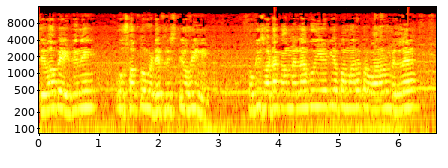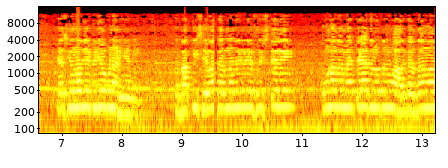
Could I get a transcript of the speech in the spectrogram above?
ਸੇਵਾ ਭੇਜਦੇ ਨੇ, ਉਹ ਸਭ ਤੋਂ ਵੱਡੇ ਫਰਿਸ਼ਤੇ ਉਹੀ ਨੇ। ਕਿਉਂਕਿ ਸਾਡਾ ਕੰਮ ਇੰਨਾ ਕੋਈ ਹੈ ਕਿ ਆਪਾਂ ਮਾਰੇ ਪਰਿਵਾਰਾਂ ਨੂੰ ਮਿਲਣਾ ਹੈ ਤੇ ਅਸੀਂ ਉਹਨਾਂ ਦੀਆਂ ਵੀਡੀਓ ਬਣਾਉਣੀਆਂ ਨੇ। ਤੇ ਬਾਕੀ ਸੇਵਾ ਕਰਨ ਵਾਲੇ ਜਿਹੜੇ ਫਰਿਸ਼ਤੇ ਨੇ, ਉਹਨਾਂ ਦਾ ਮੈਂ ਤਹਿ ਦਿਲੋਂ ਧੰਨਵਾਦ ਕਰਦਾ ਵਾਂ।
